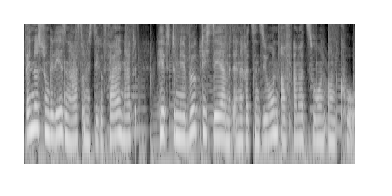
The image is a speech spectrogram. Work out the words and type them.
Wenn du es schon gelesen hast und es dir gefallen hat, hilfst du mir wirklich sehr mit einer Rezension auf Amazon und Co.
